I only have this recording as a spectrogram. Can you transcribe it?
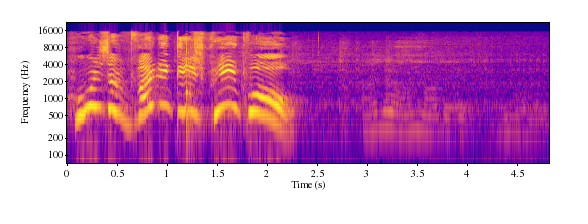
Who is inviting these people? I know I'm not it. I'm not it.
